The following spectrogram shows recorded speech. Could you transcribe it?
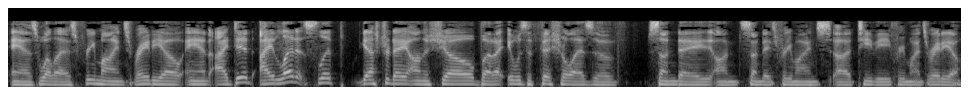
as well as Free Minds Radio. And I did I let it slip yesterday on the show, but it was official as of Sunday on Sunday's Free Minds uh, TV, Free Minds Radio.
